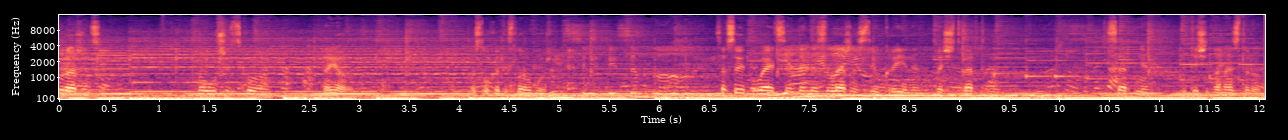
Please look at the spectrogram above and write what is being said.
Кураженця Новошицького району. Послухати Слово Боже. Це все відбувається в День Незалежності України 24 серпня 2012 року.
